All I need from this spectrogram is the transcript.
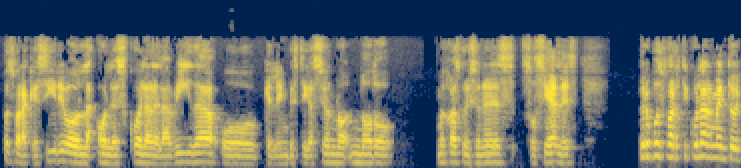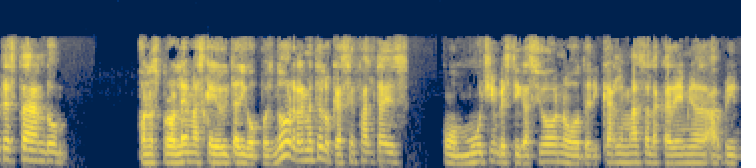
pues para qué sirve, o la, escuela de la vida, o que la investigación no, no mejores condiciones sociales. Pero pues particularmente ahorita estando con los problemas que hay ahorita, digo, pues no, realmente lo que hace falta es como mucha investigación o dedicarle más a la academia, abrir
